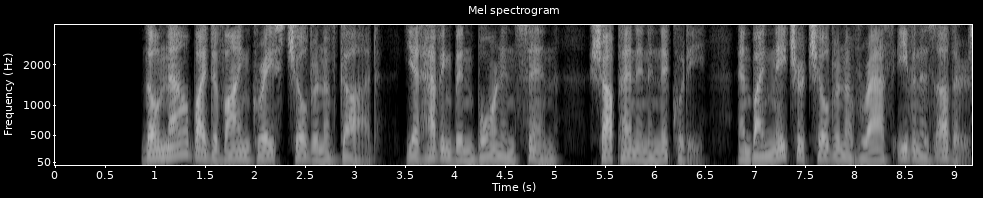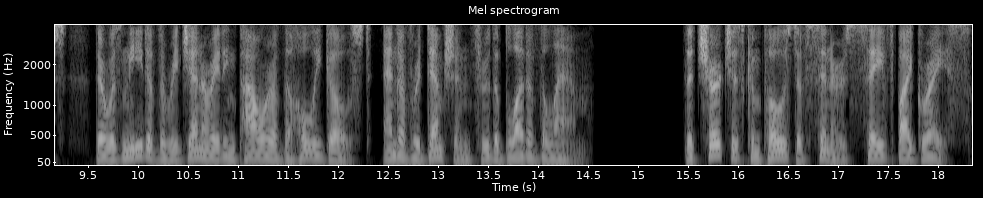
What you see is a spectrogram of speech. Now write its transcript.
Though now by divine grace children of God, yet having been born in sin, shapen in iniquity, and by nature children of wrath even as others, there was need of the regenerating power of the Holy Ghost and of redemption through the blood of the Lamb. The Church is composed of sinners saved by grace.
